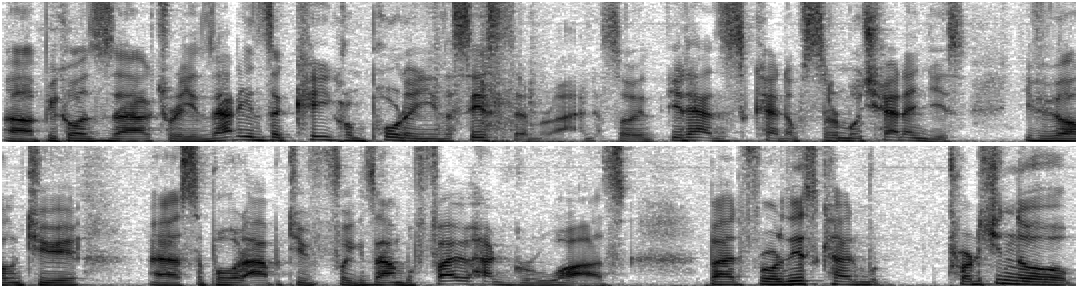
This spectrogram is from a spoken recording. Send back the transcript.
uh, because actually that is the key component in the system, right? So it, it has kind of thermal challenges if you want to uh, support up to, for example, 500 watts. But for this kind of traditional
